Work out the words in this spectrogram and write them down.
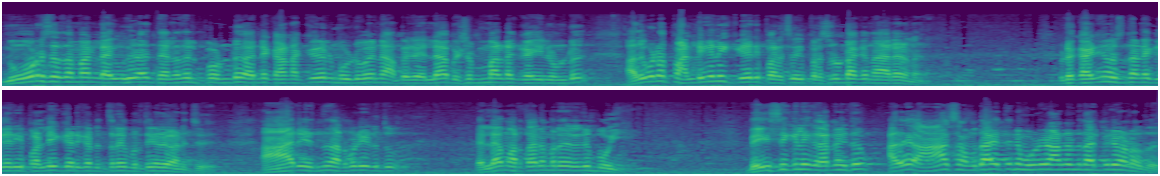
നൂറ് ശതമാനം ലൈംഗിക നിലനിൽപ്പുണ്ട്. അതിന്റെ കണക്കുകൾ മുഴുവൻ എല്ലാ ബിഷപ്പുമാരുടെ കയ്യിലുണ്ട്. അതുകൂടെ പള്ളികളിൽ കയറി പ്രശ്നം ഉണ്ടാക്കുന്ന ആരാണ്? ഇവിടെ കഴിഞ്ഞ ദിവസം തന്നെ കയറി പള്ളിയിൽ കയറി ഇത്രയും വൃത്തികേട് കാണിച്ച്. ആര് എന്ത് നടപടിയെടുത്തു എല്ലാം വർത്താനം പറയലും പോയി. ബേസിക്കലി കാരണം ഇത് അത് ആ സമുദായത്തിന് മുഴുവൻ ആളുകളുടെ താല്പര്യമാണോ അത്?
